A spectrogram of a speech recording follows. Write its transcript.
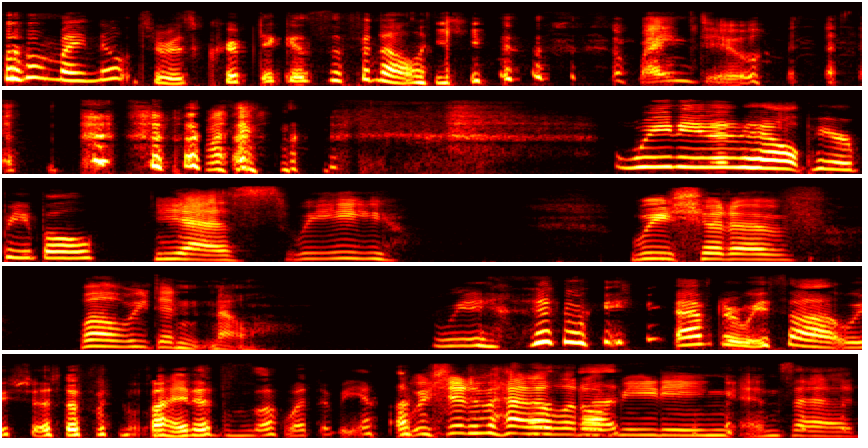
My notes are as cryptic as the finale. Mine too. we needed help here, people. Yes, we we should have. Well, we didn't know. We, we after we saw it, we should have invited mm-hmm. someone to be on. We should have had a little meeting and said,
